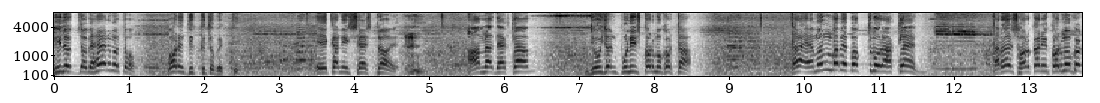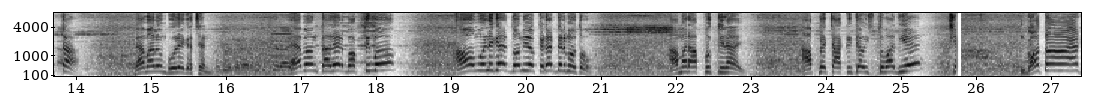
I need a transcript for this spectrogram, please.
নির্লজ্জ বেহের মতো বড় দীক্ষিত ব্যক্তি। এখানেই শেষ নয়। আমরা দেখলাম দুজন পুলিশ কর্মকর্তা, তারা এমনভাবে বক্তব্য রাখলেন, তারা সরকারি কর্মকর্তা বেমালুম ভুলে গেছেন এবং তাদের বক্তব্য আওয়ামী লীগের দলীয় ক্যাডারদের মতো। আমার আপত্তি নাই। আপনি চাকরিতেও ইস্তফা দিয়ে গত এক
